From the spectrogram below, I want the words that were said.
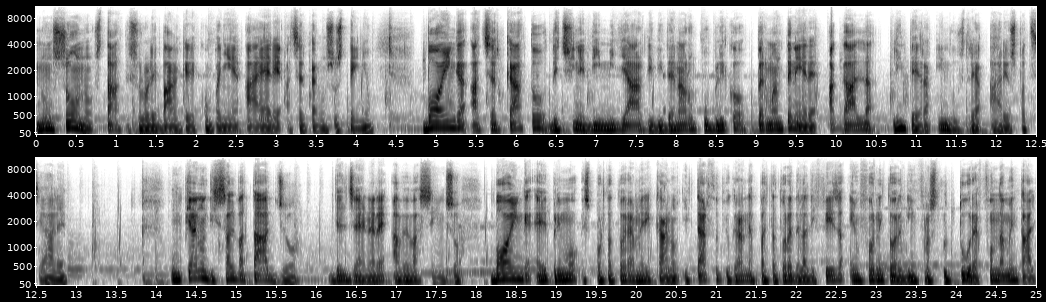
non sono state solo le banche e le compagnie aeree a cercare un sostegno. Boeing ha cercato decine di miliardi di denaro pubblico per mantenere a galla l'intera industria aerospaziale. Un piano di salvataggio del genere aveva senso. Boeing è il primo esportatore americano, il terzo più grande appaltatore della difesa e un fornitore di infrastrutture fondamentali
